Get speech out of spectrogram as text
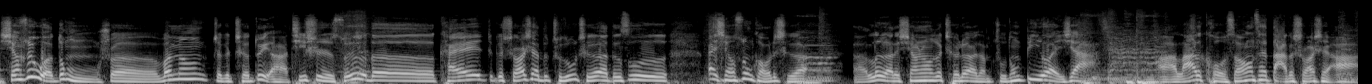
想随我动说，文明这个车队啊，提示所有的开这个上山的出租车都是爱心送考的车啊，乐的行人和车辆咱们主动避让一下啊，拉的考生才打的上山啊，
